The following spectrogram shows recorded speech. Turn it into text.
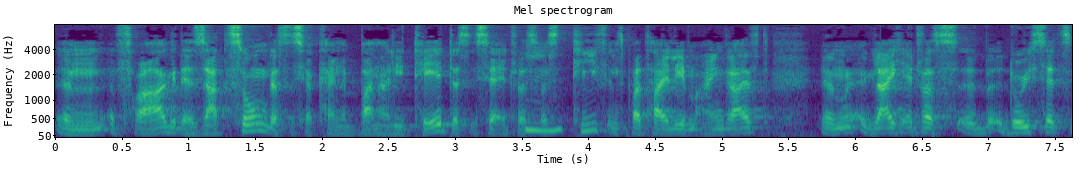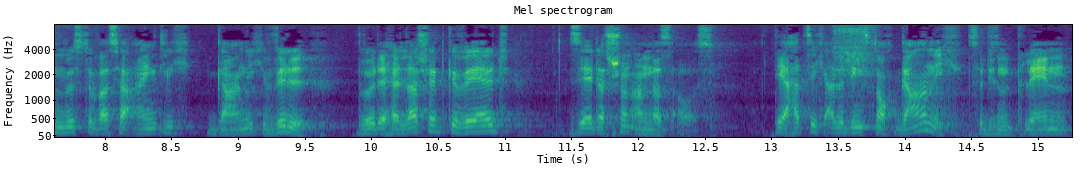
ähm, Frage der Satzung, das ist ja keine Banalität, das ist ja etwas, mhm. was tief ins Parteileben eingreift, ähm, gleich etwas äh, durchsetzen müsste, was er eigentlich gar nicht will. Würde Herr Laschet gewählt, sähe das schon anders aus. Der hat sich allerdings noch gar nicht zu diesen Plänen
